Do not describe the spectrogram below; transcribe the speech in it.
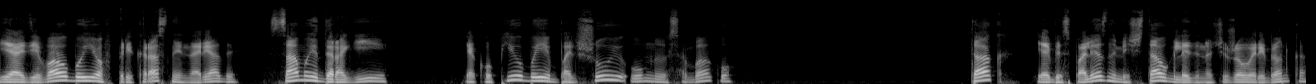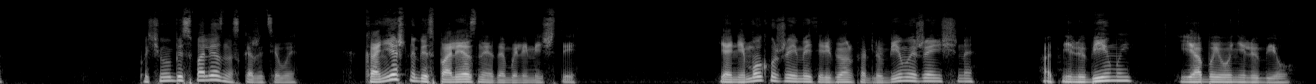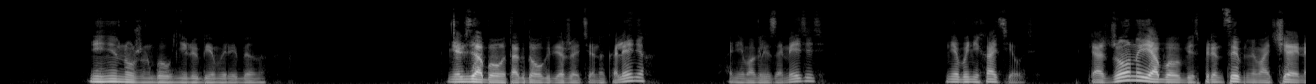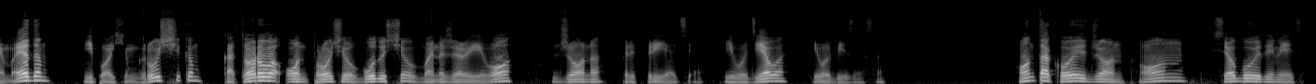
я одевал бы ее в прекрасные наряды, самые дорогие. Я купил бы ей большую умную собаку. Так я бесполезно мечтал, глядя на чужого ребенка. Почему бесполезно, скажете вы? Конечно, бесполезны это были мечты. Я не мог уже иметь ребенка от любимой женщины. От нелюбимой я бы его не любил. Мне не нужен был нелюбимый ребенок. Нельзя было так долго держать ее на коленях. Они могли заметить. Мне бы не хотелось. Для Джона я был беспринципным отчаянным Эдом, неплохим грузчиком, которого он прочил в будущем в менеджеры его, Джона, предприятия, его дела, его бизнеса. Он такой, Джон, он все будет иметь.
